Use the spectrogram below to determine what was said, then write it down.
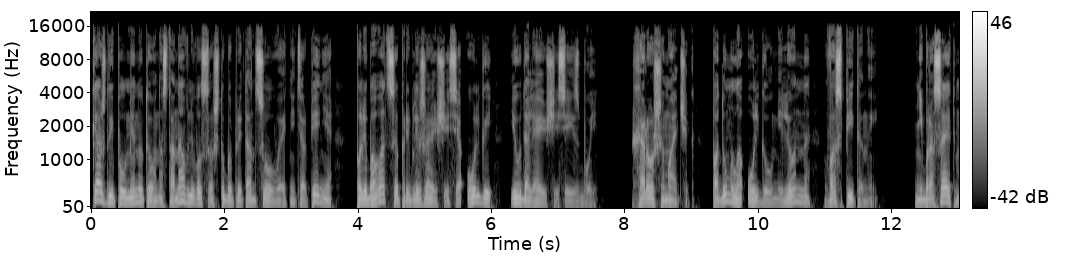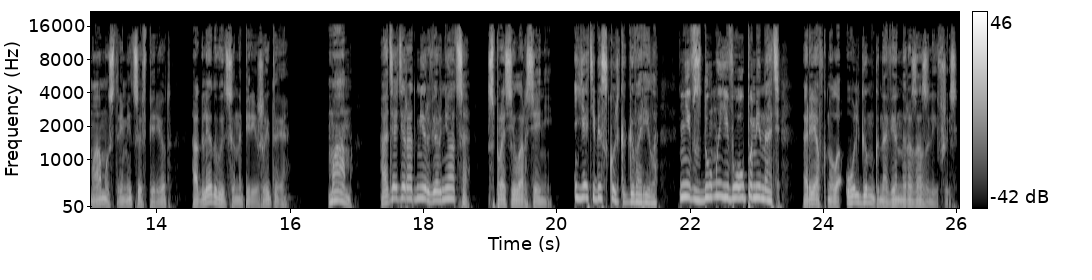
Каждые полминуты он останавливался, чтобы, пританцовывая от нетерпения, полюбоваться приближающейся Ольгой и удаляющейся избой. «Хороший мальчик», — подумала Ольга умиленно, воспитанный. Не бросает маму, стремится вперед, оглядывается на пережитое. «Мам, а дядя Радмир вернется?» — спросил Арсений. «Я тебе сколько говорила? Не вздумай его упоминать!» — рявкнула Ольга, мгновенно разозлившись.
